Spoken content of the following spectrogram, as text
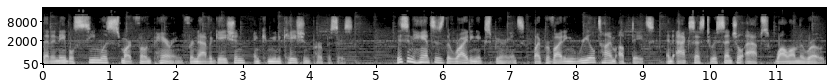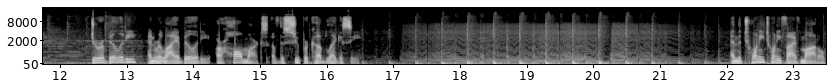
that enable seamless smartphone pairing for navigation and communication purposes. This enhances the riding experience by providing real-time updates and access to essential apps while on the road. Durability and reliability are hallmarks of the Super Cub legacy. And the 2025 model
